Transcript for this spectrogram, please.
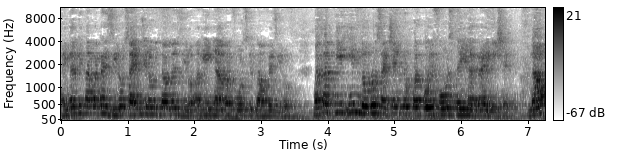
एंगल कितना बन रहा है? ज़ीरो, साइन ज़ीरो कितना होता है? ज़ीरो। अगेन यहाँ पर फोर्स कितना होगा? ज़ीरो। मतलब कि इन दोनों सेक्शन के ऊपर कोई फोर्स नहीं लग रहा है इनिशियल नाउ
